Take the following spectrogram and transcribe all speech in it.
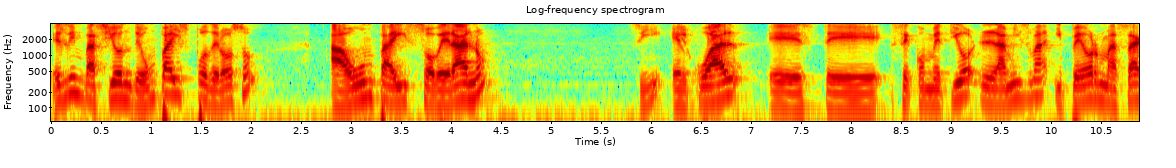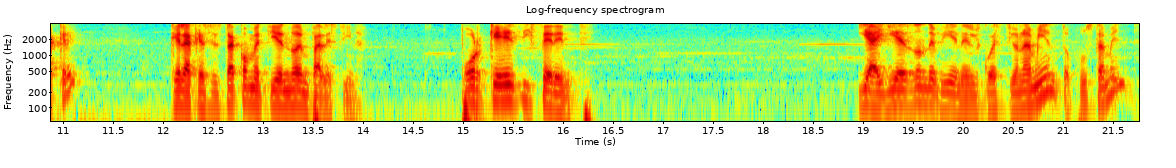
Es la invasión de un país poderoso a un país soberano, ¿sí? El cual este, se cometió la misma y peor masacre que la que se está cometiendo en Palestina. ¿Por qué es diferente? Y ahí es donde viene el cuestionamiento, justamente.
